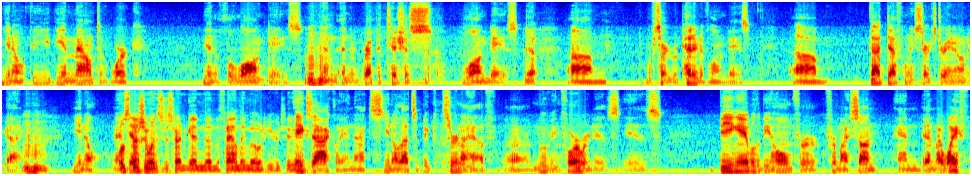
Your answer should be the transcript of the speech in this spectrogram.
you know the the amount of work, you know the long days and and the repetitious long days. Yep. Um, sorry, repetitive long days. Um, that definitely starts draining on a guy. You know, and Well, de- especially once you start getting into the family mode here too. Exactly, and that's you know that's a big concern I have uh, moving forward is is being able to be home for for my son and and my wife,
